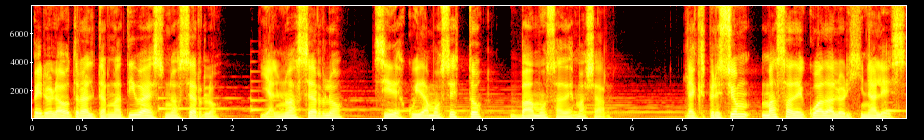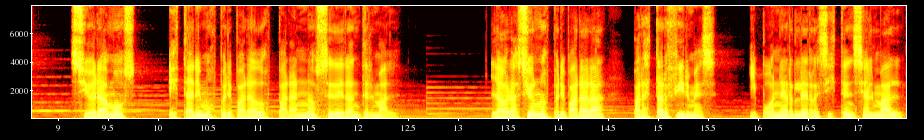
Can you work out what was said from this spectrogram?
Pero la otra alternativa es no hacerlo, y al no hacerlo, si descuidamos esto, vamos a desmayar. La expresión más adecuada al original es, si oramos, estaremos preparados para no ceder ante el mal. La oración nos preparará para estar firmes y ponerle resistencia al mal,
